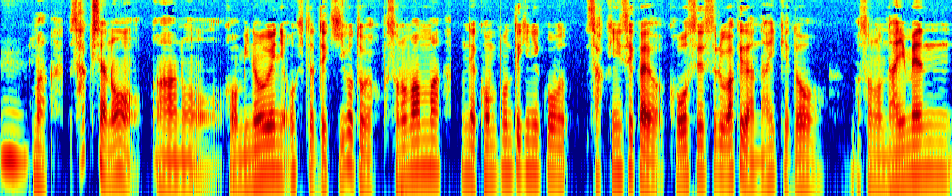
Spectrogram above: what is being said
うん。まあ、作者の、あの、こう、身の上に起きた出来事がそのまんま、ね、根本的にこう、作品世界を構成するわけではないけど、まあ、その内面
